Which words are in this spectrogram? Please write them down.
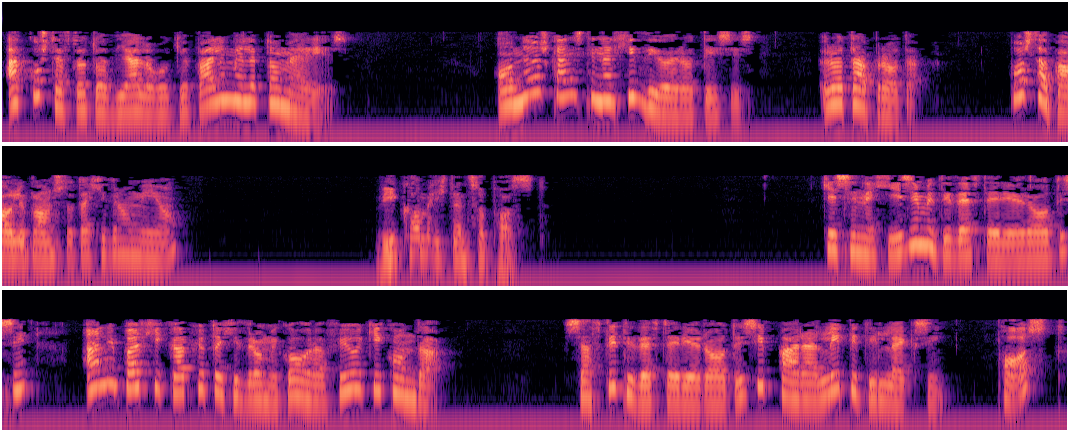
Ακούστε αυτό το διάλογο και πάλι με λεπτομέρειες. Ο νέος κάνει στην αρχή δύο ερωτήσεις. Ρωτά πρώτα. Πώς θα πάω λοιπόν στο ταχυδρομείο; Wie komme ich denn zur Post? Και συνεχίζει με τη δεύτερη ερώτηση αν υπάρχει κάποιο ταχυδρομικό γραφείο εκεί κοντά. Σε αυτή τη δεύτερη ερώτηση παραλείπει τη λέξη post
